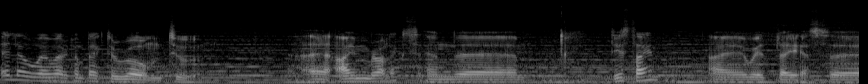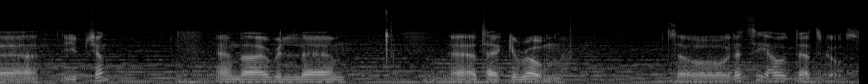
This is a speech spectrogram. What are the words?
Hello and welcome back to Rome 2. Uh, I'm Ralex and uh, this time I will play as uh, Egyptian and I will um, uh, attack Rome. So let's see how that goes.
